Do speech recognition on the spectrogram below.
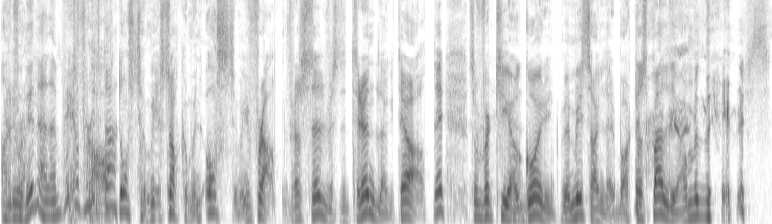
Arodin? Er den borte på lufta? Flat, snakker om en Åsmund Flaten fra selveste Trøndelag Teater, som for tida går rundt med mishandlerbart og spiller i Amadeus.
